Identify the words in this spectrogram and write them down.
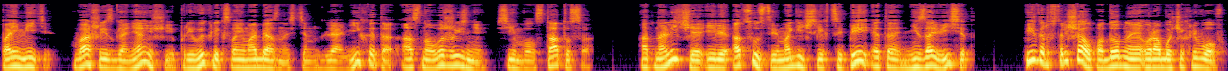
Поймите, ваши изгоняющие привыкли к своим обязанностям, для них это основа жизни, символ статуса. От наличия или отсутствия магических цепей это не зависит. Питер встречал подобное у рабочих львов.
